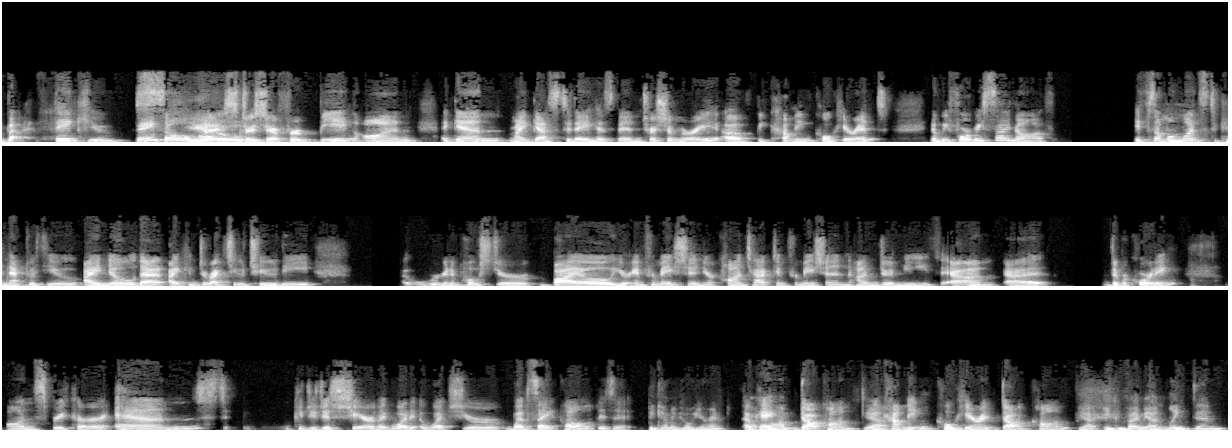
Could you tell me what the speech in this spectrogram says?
but thank you Thank so you. much, Tricia, for being on. Again, my guest today has been Tricia Murray of Becoming Coherent. Now, before we sign off, if someone wants to connect with you, I know that I can direct you to the we're going to post your bio, your information, your contact information Mhm. underneath um, uh, the recording on Spreaker. And could you just share like what what's your website called? Is it becoming coherent okay? com. Dot com. Yeah. Becomingcoherent.com. Yeah, you can find me on LinkedIn.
